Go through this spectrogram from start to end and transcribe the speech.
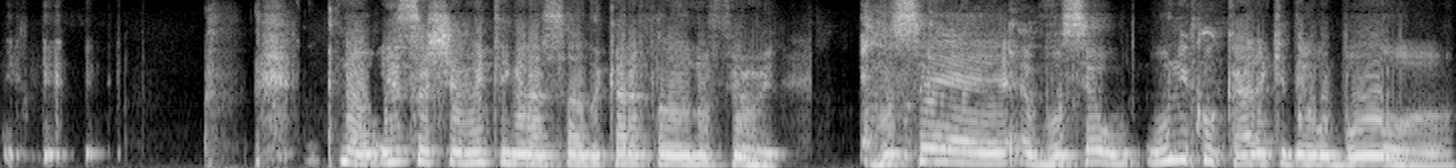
Não, isso eu achei muito engraçado o cara falando no filme. Você é, você é o único cara que derrubou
